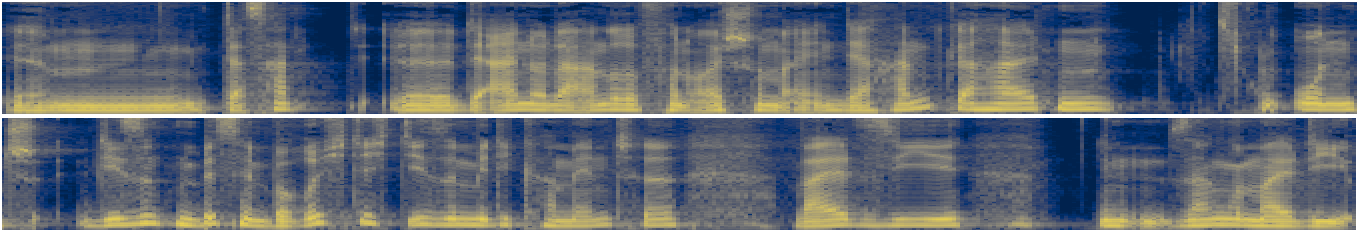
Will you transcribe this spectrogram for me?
Ähm, das hat äh, der eine oder andere von euch schon mal in der Hand gehalten. Und die sind ein bisschen berüchtigt, diese Medikamente, weil sie, in, sagen wir mal, die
